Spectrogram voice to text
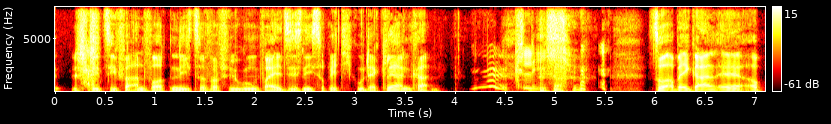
steht sie für Antworten nicht zur Verfügung, weil sie es nicht so richtig gut erklären kann möglich. So, aber egal, äh, ob,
